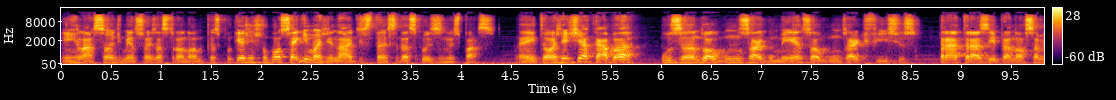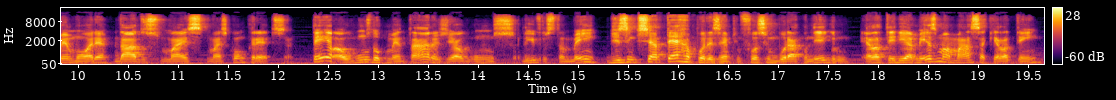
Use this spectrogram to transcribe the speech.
em relação a dimensões astronômicas, porque a gente não consegue imaginar a distância das coisas no espaço. Né? Então a gente acaba usando alguns argumentos, alguns artifícios para trazer para nossa memória dados mais, mais concretos. Né? Tem alguns documentários e alguns livros também dizem que se a Terra, por exemplo, fosse um buraco negro, ela teria a mesma massa que ela tem,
